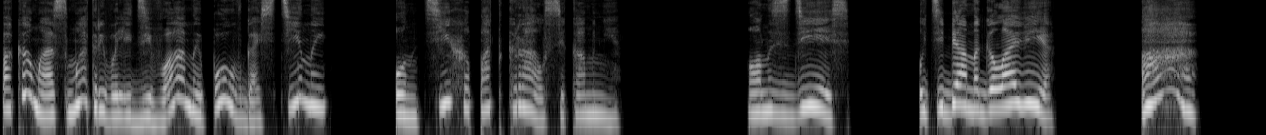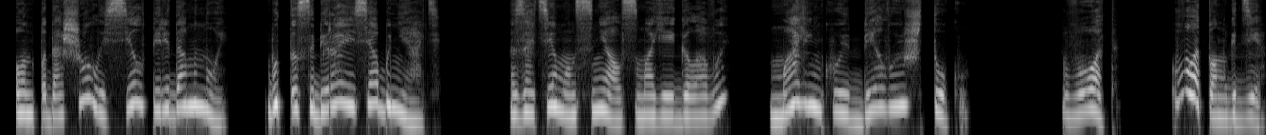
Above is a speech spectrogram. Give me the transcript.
Пока мы осматривали диван и пол в гостиной, он тихо подкрался ко мне. «Он здесь! У тебя на голове!» «А, он подошел и сел передо мной, будто собираясь обнять. Затем он снял с моей головы маленькую белую штуку. Вот, вот он где.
